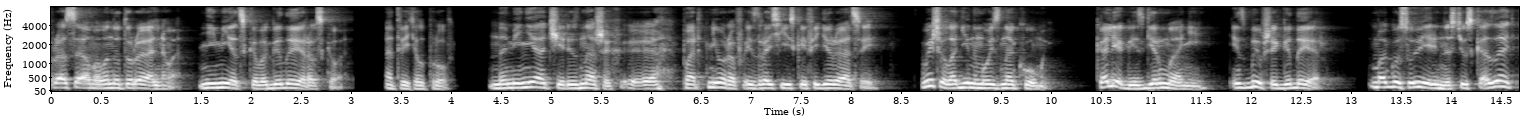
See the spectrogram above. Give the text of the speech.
Про самого натурального, немецкого ГДРовского, ответил проф. На меня через наших э, партнеров из Российской Федерации вышел один мой знакомый, коллега из Германии, из бывшей ГДР. Могу с уверенностью сказать,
